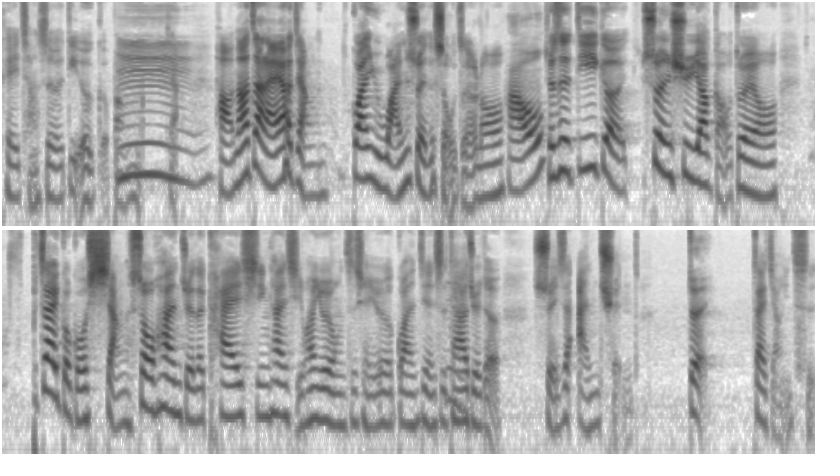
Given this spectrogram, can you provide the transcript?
可以尝试的第二个帮忙。嗯、这样好，然后再来要讲关于玩水的守则喽。好，就是第一个顺序要搞对哦。在狗狗享受和觉得开心和喜欢游泳之前，有一个关键是它觉得水是安全的。嗯、对，再讲一次，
